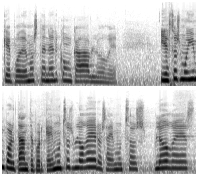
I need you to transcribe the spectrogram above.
que podemos tener con cada blogger. Y esto es muy importante porque hay muchos blogueros, hay muchos bloggers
